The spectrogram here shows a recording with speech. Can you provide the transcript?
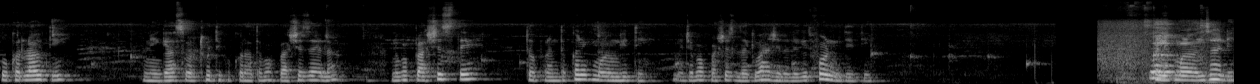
कुकर लावते आणि गॅसवर ठेवते कुकर आता भोपळा शिजायला. आणि भोपळा शिजते तोपर्यंत कणिक मळून घेते. म्हणजे भोपळा शिजला की भाजीला लगेच फोडणी देते. कणिक मळून झाली.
